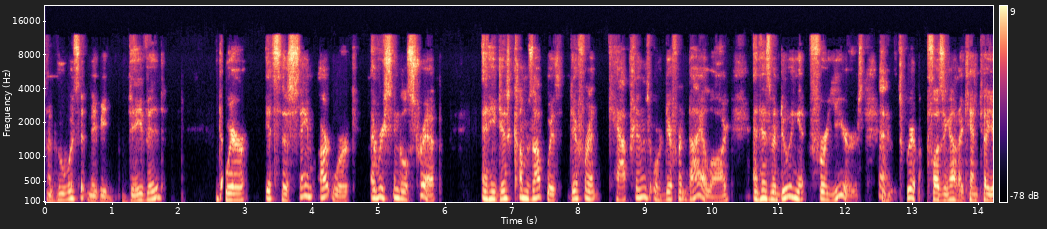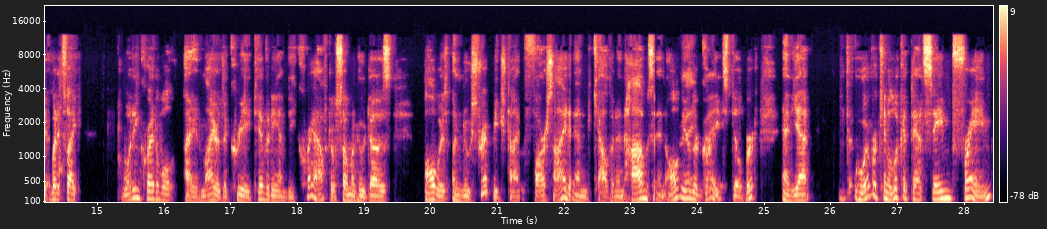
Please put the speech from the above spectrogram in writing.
and who was it? Maybe David, where it's the same artwork every single strip, and he just comes up with different captions or different dialogue and has been doing it for years. And hmm. it's weird, I'm fuzzing out. I can't tell you, but it's like, what incredible. I admire the creativity and the craft of someone who does always a new strip each time. Far Side and Calvin and Hobbes and all the Right, other right. greats, Dilbert. And yet, whoever can look at that same frame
